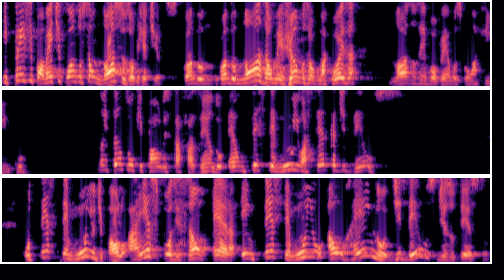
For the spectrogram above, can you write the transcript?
E principalmente quando são nossos objetivos. Quando, quando nós almejamos alguma coisa, nós nos envolvemos com afinco. No entanto, o que Paulo está fazendo é um testemunho acerca de Deus. O testemunho de Paulo, a exposição era em testemunho ao reino de Deus, diz o texto.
